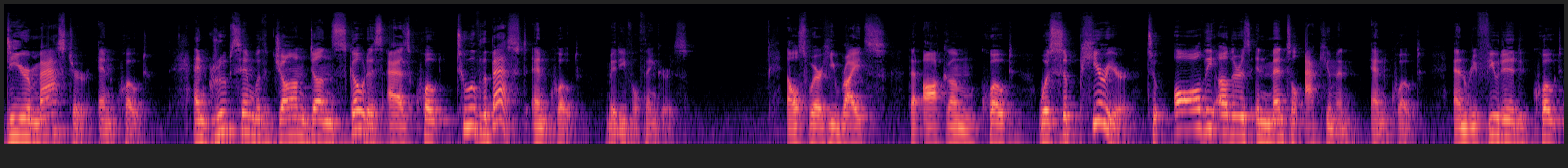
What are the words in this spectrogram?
dear master, end quote, and groups him with John Duns Scotus as, quote, two of the best, end quote, medieval thinkers. Elsewhere, he writes that Occam, quote, was superior to all the others in mental acumen, end quote, and refuted, quote,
